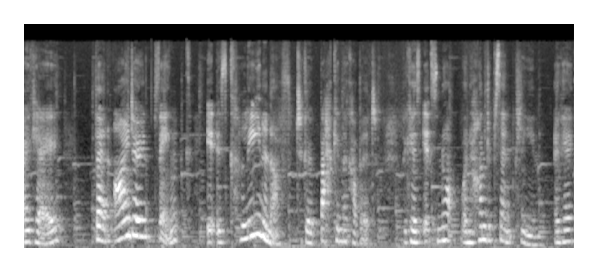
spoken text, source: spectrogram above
okay, then I don't think it is clean enough to go back in the cupboard because it's not 100% clean, okay?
